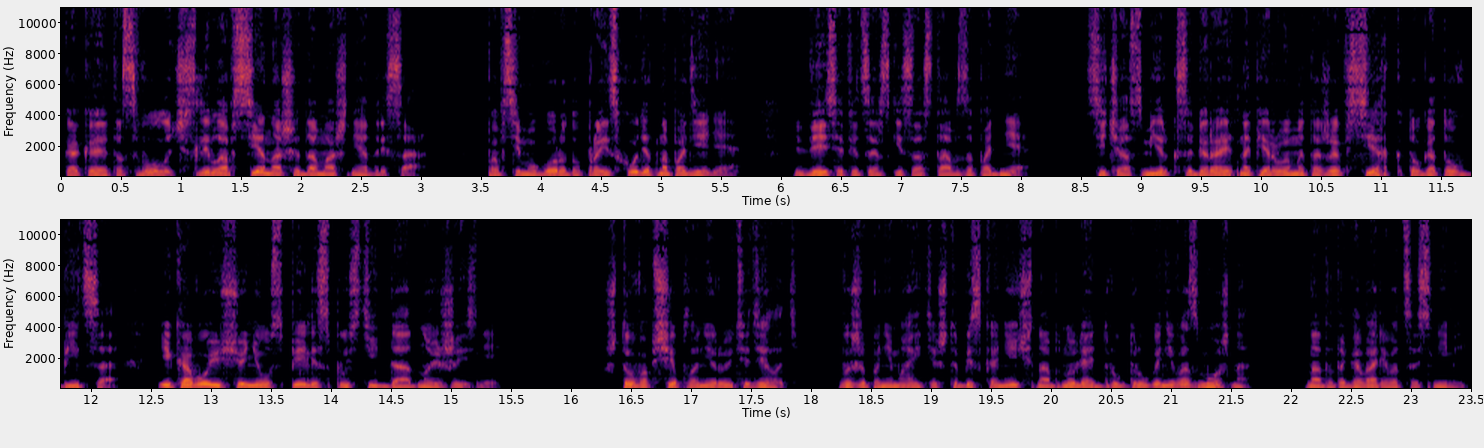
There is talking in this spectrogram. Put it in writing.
Какая-то сволочь слила все наши домашние адреса. По всему городу происходят нападения. Весь офицерский состав западне. Сейчас Мирк собирает на первом этаже всех, кто готов биться, и кого еще не успели спустить до одной жизни. Что вообще планируете делать? Вы же понимаете, что бесконечно обнулять друг друга невозможно. Надо договариваться с ними.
